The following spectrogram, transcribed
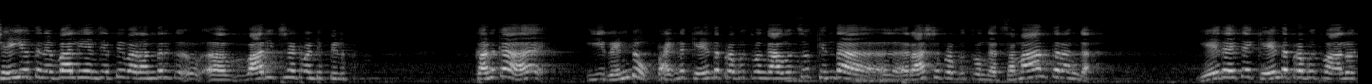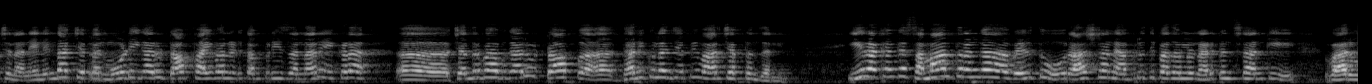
చేయూతనివ్వాలి అని చెప్పి వారందరికి వారిచ్చినటువంటి పిలుపు. కనుక ఈ రెండు పైన కేంద్ర ప్రభుత్వం కావచ్చు కింద రాష్ట్ర ప్రభుత్వం సమాంతరంగా ఏదైతే కేంద్ర ప్రభుత్వ ఆలోచన నేను ఇందాక చెప్పాను మోడీ గారు టాప్ ఫైవ్ హండ్రెడ్ కంపెనీస్ అన్నారు. ఇక్కడ చంద్రబాబు గారు టాప్ ధనికులు అని చెప్పి వారు చెప్పడం జరిగింది. ఈ రకంగా సమాంతరంగా వెళుతూ రాష్ట్రాన్ని అభివృద్ధి పదంలో నడిపించడానికి వారు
